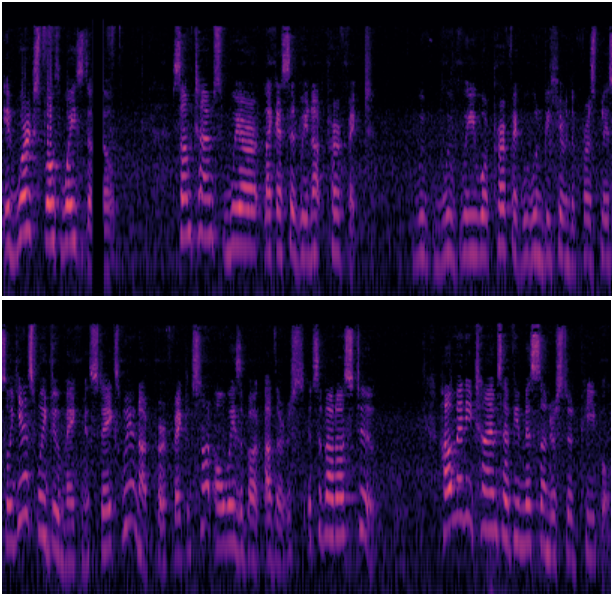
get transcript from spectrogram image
it works both ways though. Sometimes we're, like I said, we're not perfect. We, we, we were perfect, we wouldn't be here in the first place. So, yes, we do make mistakes. We are not perfect. It's not always about others, it's about us too. How many times have you misunderstood people?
